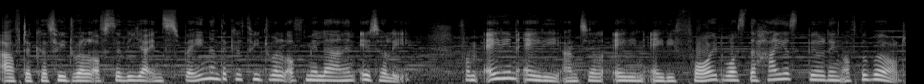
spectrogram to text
after Cathedral of Sevilla in Spain and the Cathedral of Milan in Italy. From 1880 until 1884, it was the highest building of the world.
